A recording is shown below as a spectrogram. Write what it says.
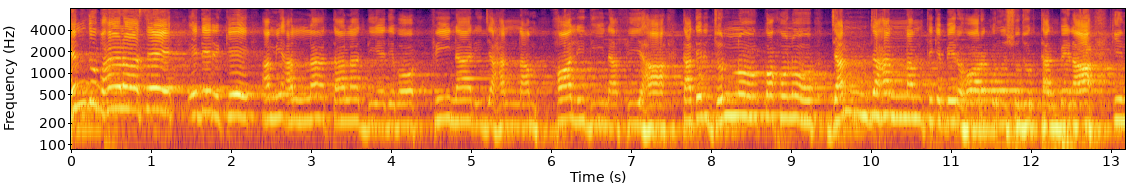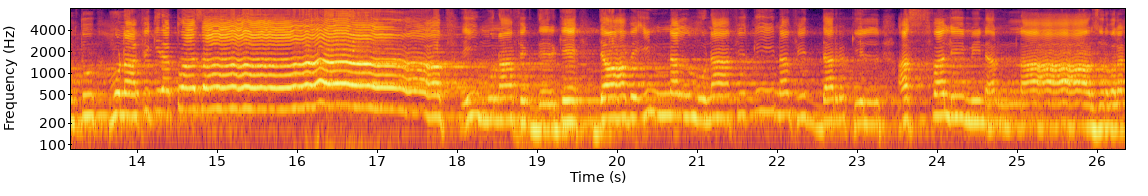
হিন্দু ভাইরা আছে, এদেরকে আমি আল্লাহ তালা দিয়ে দেব ফি নারি জাহান্নাম খালিদিনা ফিহা। তাদের জন্য কখনো জান জাহান্নাম থেকে বের হওয়ার কোনো সুযোগ থাকবে না। কিন্তু মুনাফিকিরা তো আজাব এই মুনাফিকদেরকে দেওয়া হবে, ইন্নাল মুনাফিকিনা ফিদ দারকিল আসফালি মিনান নার জোরে বলেন,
